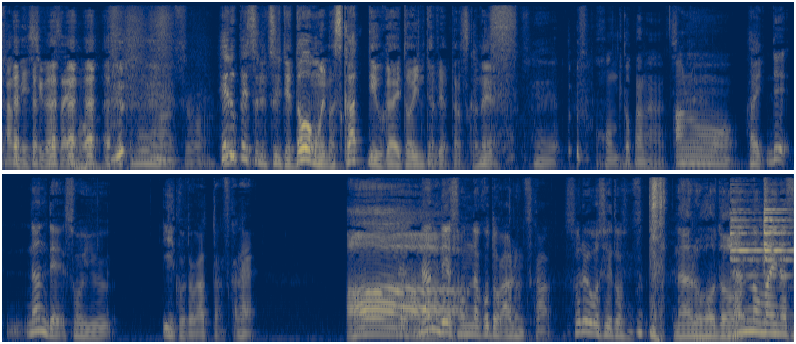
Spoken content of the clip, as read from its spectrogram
勘弁してください、もう。そうなんですよ。ヘルペスについてどう思いますかっていう街頭インタビューやったんですかね？えー本当かなあのーはいで、なんでそういういいことがあったんですかね？ああ。なんでそんなことがあるんですか？それを教えてほしいんです。なるほど。何のマイナス？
